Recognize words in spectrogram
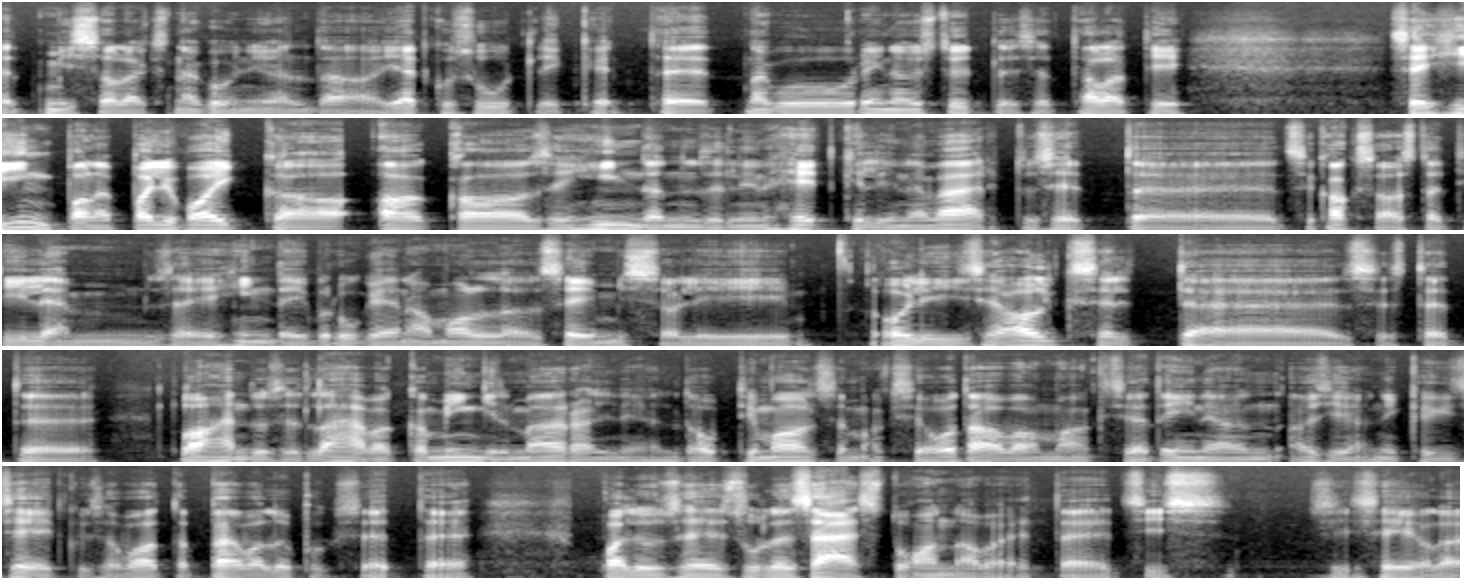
et mis oleks nagu nii-öelda jätkusuutlik, et, et nagu Reino just ütles, et alati see hind paneb palju paika, aga see hind on selline hetkeline väärtus, et, et see kaks aastat hiljem see hind ei pruugi enam olla see, mis oli, oli see algselt, sest et lahendused lähevad ka mingil määral nii-öelda optimaalsemaks ja odavamaks ja teine on, asi on ikkagi see, et kui sa vaatad päeva lõpuks, et palju see sulle säästu annab, et, et siis, siis ei ole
